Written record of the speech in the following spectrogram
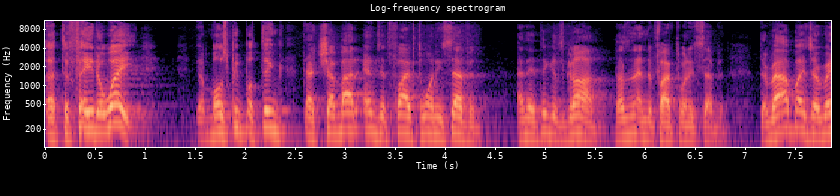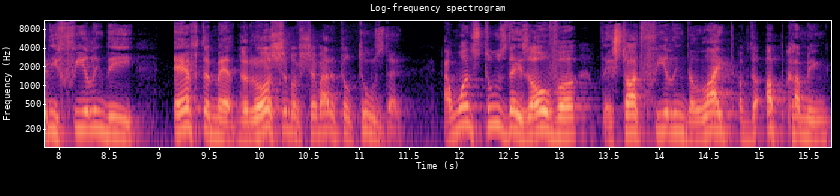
uh, to fade away. Most people think that Shabbat ends at 527 and they think it's gone. It doesn't end at 527. The rabbis are already feeling the aftermath, the Roshim of Shabbat until Tuesday. And once Tuesday's over, they start feeling the light of the upcoming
